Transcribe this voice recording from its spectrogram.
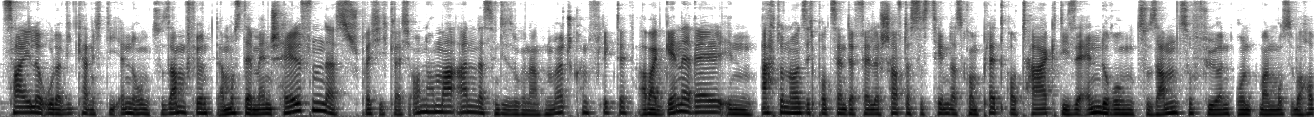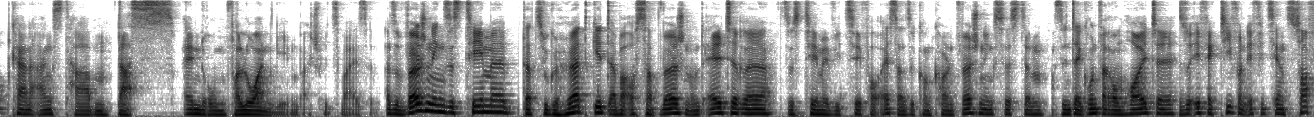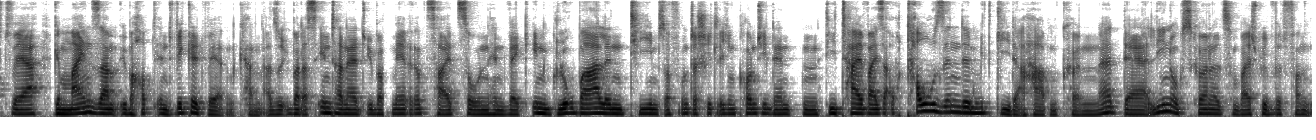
Zeile oder wie kann ich die Änderungen zusammenführen? Da muss der Mensch helfen, das spreche ich gleich auch nochmal an, das sind die sogenannten Merge-Konflikte. Aber generell in 98% der Fälle schafft das System das komplett autark, diese Änderungen zusammenzuführen und man muss überhaupt keine Angst haben, dass Änderungen verloren gehen beispielsweise. Also Versioning-Systeme, dazu gehört Git, aber auch Subversion und ältere Systeme wie CVS, also Concurrent Versioning System, sind der Grund, warum heute so effektiv und effizient Software gemeinsam überhaupt entwickelt werden werden kann. Also über das Internet, über mehrere Zeitzonen hinweg, in globalen Teams auf unterschiedlichen Kontinenten, die teilweise auch tausende Mitglieder haben können. Ne? Der Linux-Kernel zum Beispiel wird von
